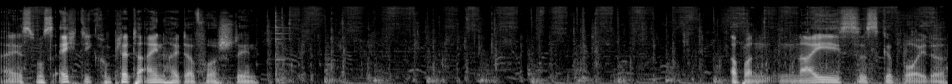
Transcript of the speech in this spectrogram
Es muss echt die komplette Einheit davor stehen. Aber ein nices Gebäude.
